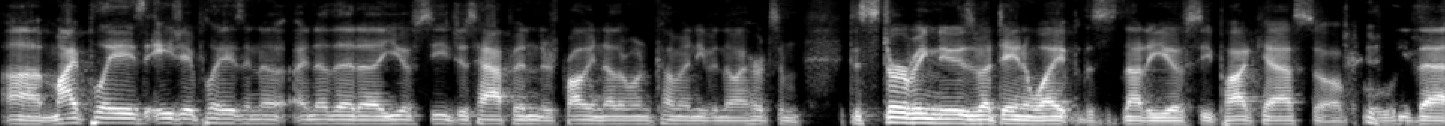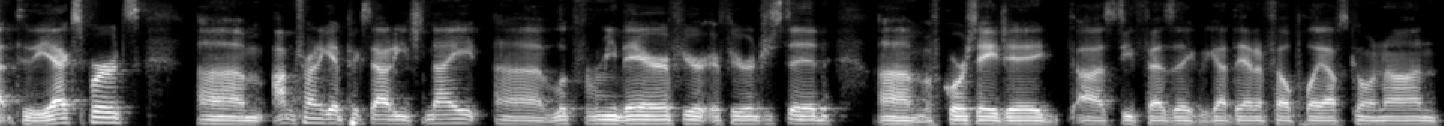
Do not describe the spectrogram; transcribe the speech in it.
uh, my plays, AJ plays. I know, I know that uh, UFC just happened. There's probably another one coming, even though I heard some disturbing news about Dana White, but this is not a UFC podcast. So I'll leave that to the experts. Um, I'm trying to get picks out each night. Uh, look for me there if you're if you're interested. Um, of course, AJ, uh, Steve Fezzik. We got the NFL playoffs going on. I'm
